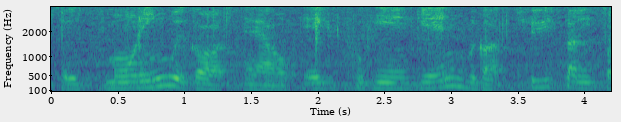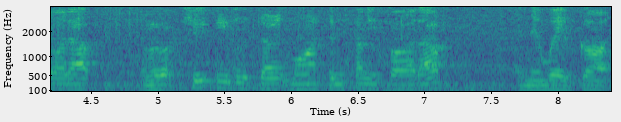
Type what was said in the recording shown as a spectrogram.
So this morning we've got our eggs cooking again. We've got two sunny side up, and we've got two people that don't like them sunny side up. And then we've got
